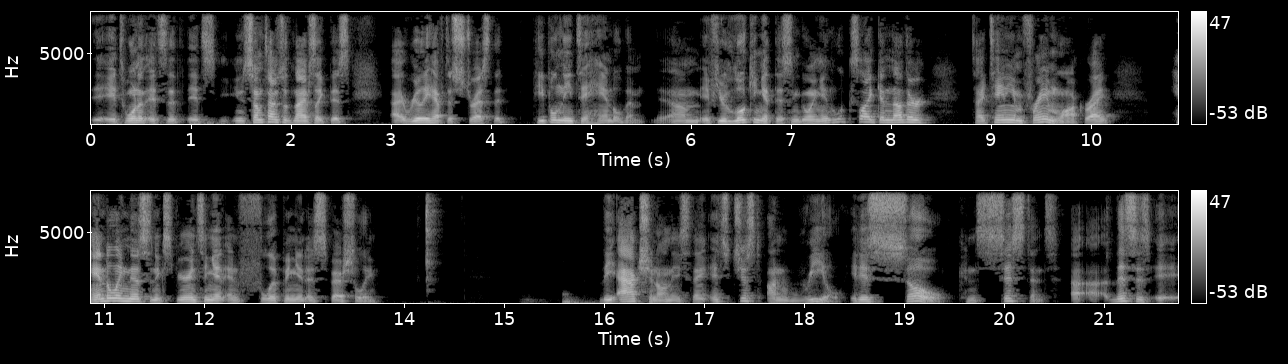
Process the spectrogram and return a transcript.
it's one of it's the it's you know, sometimes with knives like this, I really have to stress that people need to handle them. Um, if you're looking at this and going, it looks like another titanium frame lock, right? Handling this and experiencing it and flipping it especially the action on these things, it's just unreal. It is so consistent. Uh, uh, this is, it,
